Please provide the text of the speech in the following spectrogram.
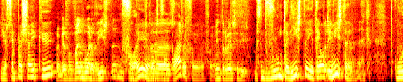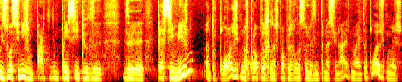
E eu sempre achei que Foi mesmo vanguardista. foi, bastante, das- claro, foi, foi do intervencionismo. bastante voluntarista e até otimista, porque o isolacionismo parte de um princípio de, de pessimismo antropológico nas próprias, nas próprias relações internacionais, não é antropológico, mas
